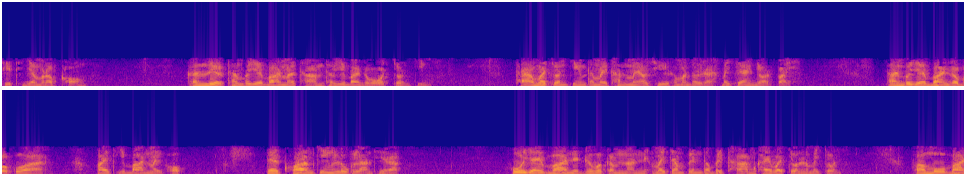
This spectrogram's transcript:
สิทธิ์ที่จะมารับของ คันเรียกท่านพยาบาลมาถามท่านพยาบาลก็บอกว่าจนจริง ถามว่าจนจริงทำไมท่านไม่เอาชื่อเข้ามาด้วยล่ะ ไม่แจ้งยอดไป ท่านพยาบาลก็บอกว่าไปที่บ้านไม่พบ แต่ความจริงลูกหลานที่รัก ผู้ใหญ่บ้านเนี่ยหรือว่ากำนันเนี่ย ไม่จำเป็นต้องไปถามใครว่าจนหรือไม่จน เพราะหมู่บ้าน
